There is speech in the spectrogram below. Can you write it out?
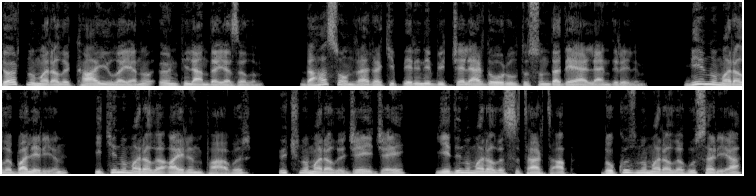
4 numaralı Kyle ön planda yazalım. Daha sonra rakiplerini bütçeler doğrultusunda değerlendirelim. 1 numaralı Balerion, 2 numaralı Iron Power, 3 numaralı JJ, 7 numaralı Startup, 9 numaralı Husaria,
